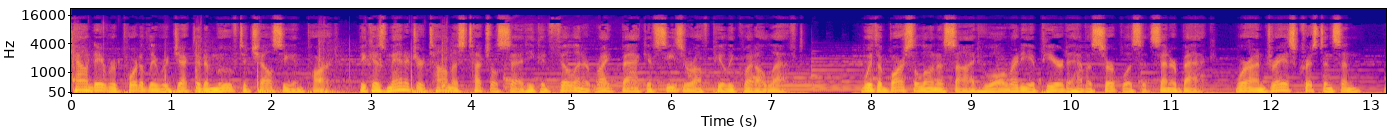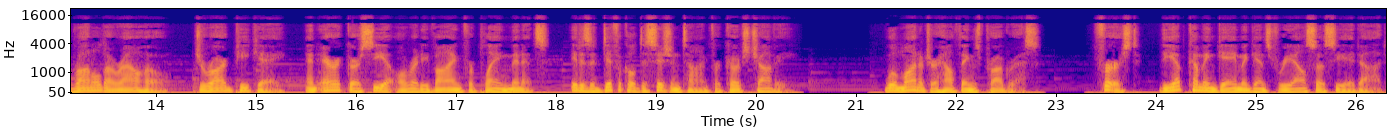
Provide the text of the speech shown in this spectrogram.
Koundé reportedly rejected a move to Chelsea in part, because manager Thomas Tuchel said he could fill in at right back if Cesar Azpilicueta left. With a Barcelona side who already appear to have a surplus at center back, where Andreas Christensen, Ronald Araujo, Gerard Piqué, and Eric Garcia already vying for playing minutes, it is a difficult decision time for coach Xavi. We'll monitor how things progress. First, the upcoming game against Real Sociedad.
